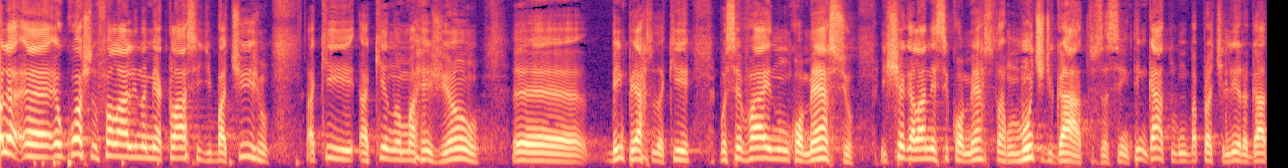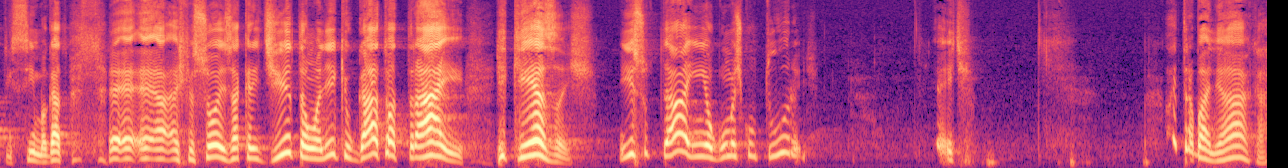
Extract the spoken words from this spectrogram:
Olha, é, eu gosto de falar ali na minha classe de batismo, aqui, aqui numa região é, bem perto daqui. Você vai num comércio e chega lá nesse comércio, está um monte de gatos, assim. Tem gato na prateleira, gato em cima, gato. É, é, é, as pessoas acreditam ali que o gato atrai riquezas. Isso está em algumas culturas. Gente, Vai trabalhar, cara.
